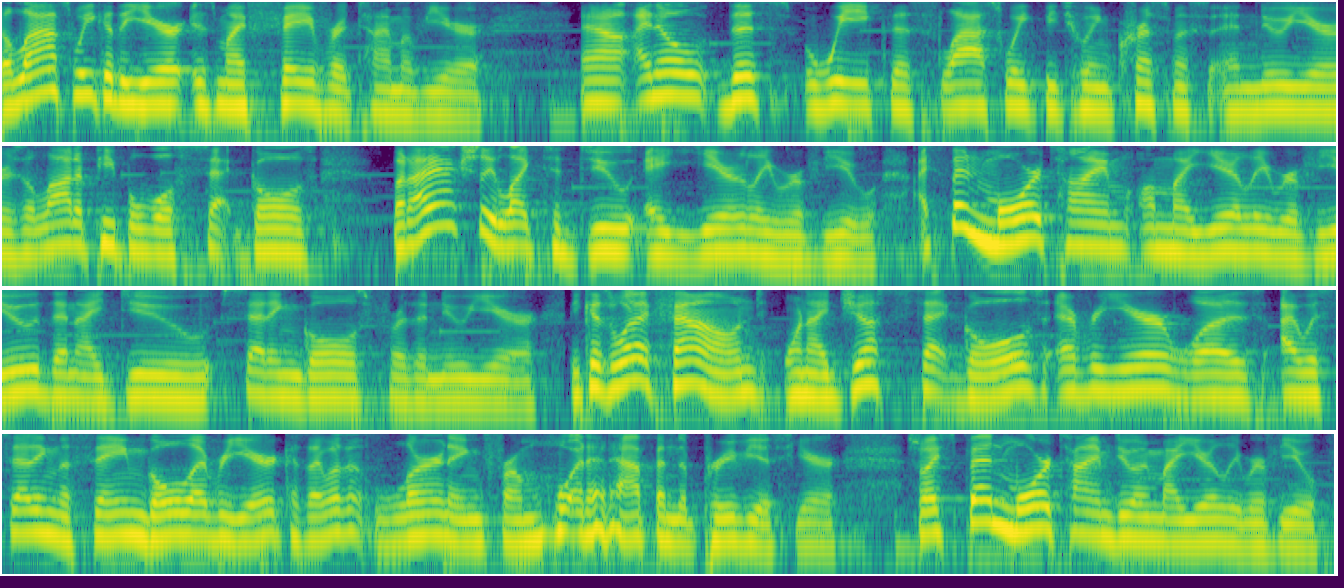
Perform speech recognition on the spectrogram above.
The last week of the year is my favorite time of year. Now, I know this week, this last week between Christmas and New Year's, a lot of people will set goals, but I actually like to do a yearly review. I spend more time on my yearly review than I do setting goals for the new year. Because what I found when I just set goals every year was I was setting the same goal every year because I wasn't learning from what had happened the previous year. So I spend more time doing my yearly review.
